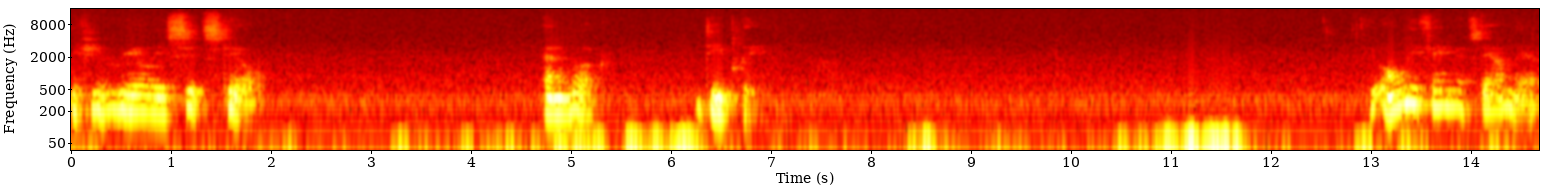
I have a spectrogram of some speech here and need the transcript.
if you really sit still and look deeply. The only thing that's down there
